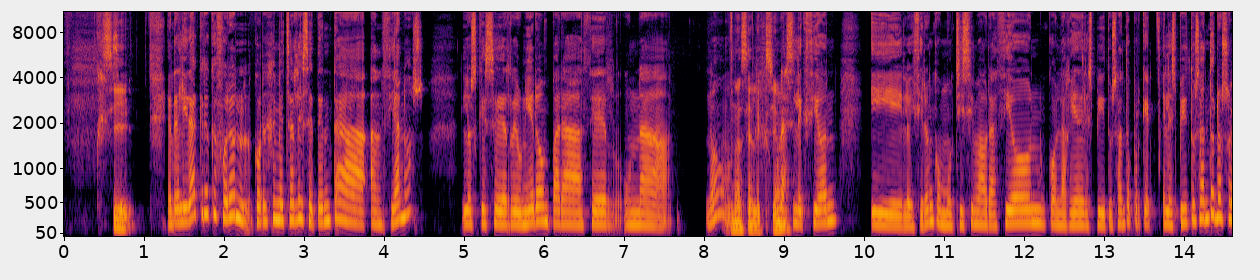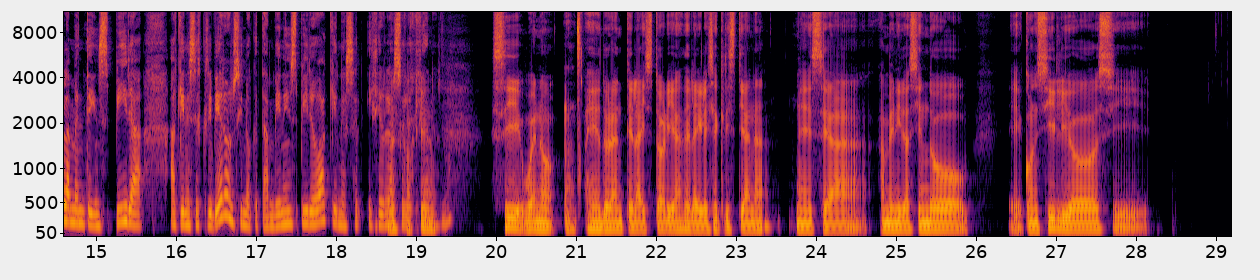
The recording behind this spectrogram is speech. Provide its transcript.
Sí. En realidad creo que fueron, corrígeme Charlie, 70 ancianos los que se reunieron para hacer una, ¿no? una selección. Una selección y lo hicieron con muchísima oración, con la guía del Espíritu Santo, porque el Espíritu Santo no solamente inspira a quienes escribieron, sino que también inspiró a quienes hicieron las selecciones. Sí, bueno, eh, durante la historia de la Iglesia cristiana eh, se han venido haciendo eh, concilios y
